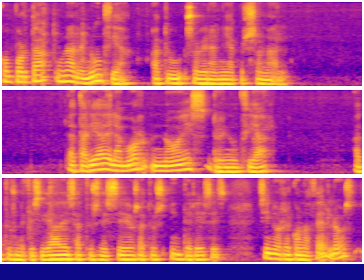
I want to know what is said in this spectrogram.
comporta una renuncia a tu soberanía personal. La tarea del amor no es renunciar. A tus necesidades, a tus deseos, a tus intereses, sino reconocerlos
